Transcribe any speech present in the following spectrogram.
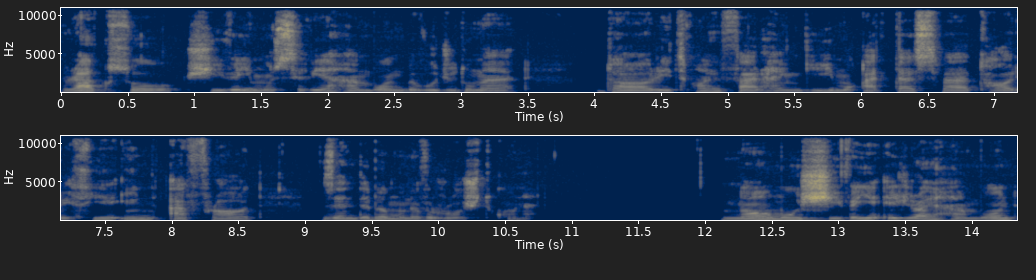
رقص و شیوه موسیقی همبون به وجود اومد تا ریتم های فرهنگی مقدس و تاریخی این افراد زنده بمونه و رشد کنه. نام و شیوه اجرای همبون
